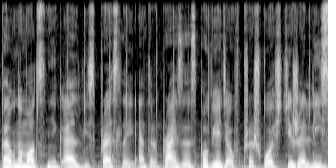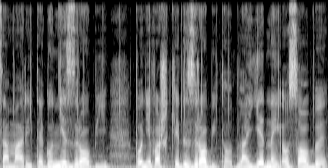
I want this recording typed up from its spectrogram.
Pełnomocnik Elvis Presley Enterprises powiedział w przeszłości, że Lisa Marie tego nie zrobi, ponieważ kiedy zrobi to dla jednej osoby,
